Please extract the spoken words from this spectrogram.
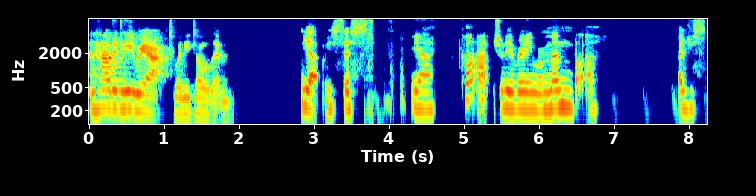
And how did he react when you told him? Yeah, it was just, yeah, can't actually really remember. I just,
